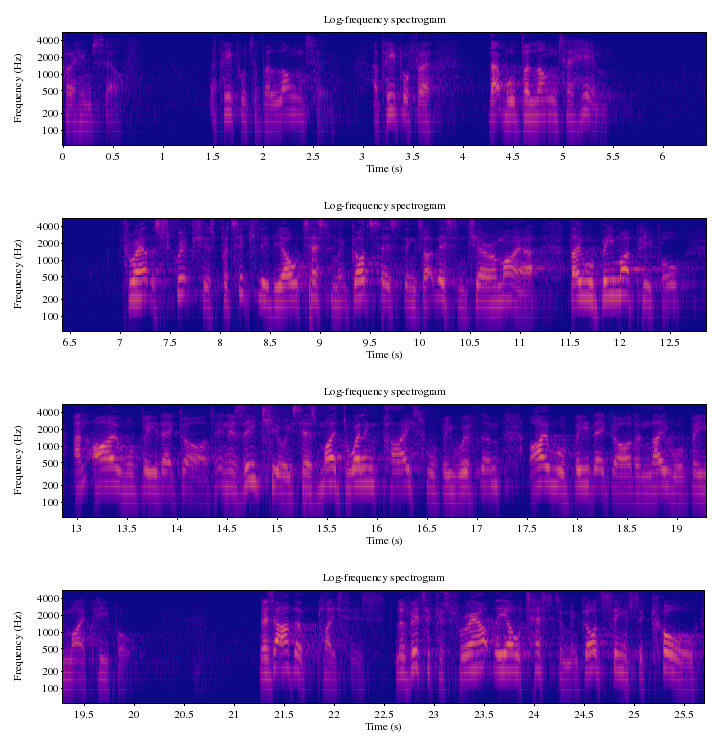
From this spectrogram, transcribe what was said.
for Himself, a people to belong to, a people for, that will belong to Him. Throughout the scriptures, particularly the Old Testament, God says things like this in Jeremiah They will be my people, and I will be their God. In Ezekiel, he says, My dwelling place will be with them. I will be their God, and they will be my people. There's other places. Leviticus, throughout the Old Testament, God seems to call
